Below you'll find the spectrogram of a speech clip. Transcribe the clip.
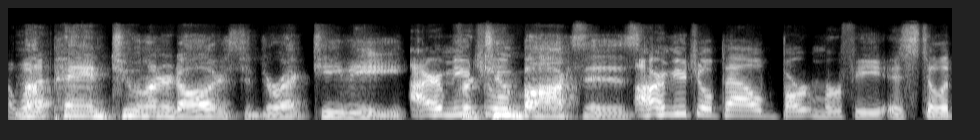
what not paying two hundred dollars to Direct TV our for two boxes. our mutual pal Bart Murphy is still a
